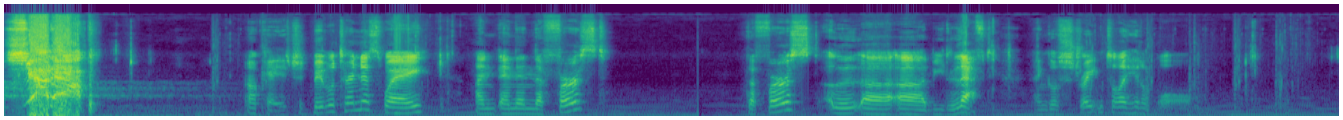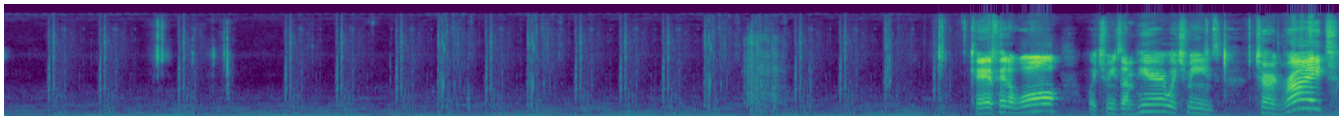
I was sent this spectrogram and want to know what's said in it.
Shut up! Okay, it should be able to turn this way, and and then the first, the first uh, uh be left, and go straight until I hit a wall. Okay, I've hit a wall which means I'm here, which means turn right.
